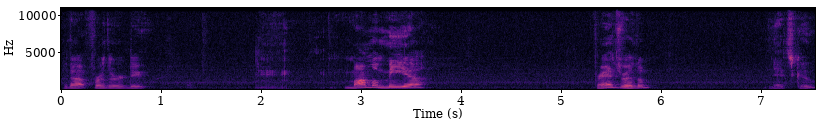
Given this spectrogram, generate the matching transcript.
without further ado, Mamma Mia, Franz Rhythm, let's go.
